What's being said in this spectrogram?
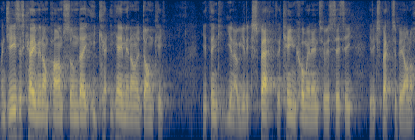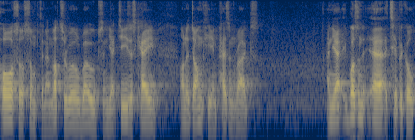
When Jesus came in on Palm Sunday, he, he came in on a donkey. You'd think, you know, you'd expect the king coming into his city, you'd expect to be on a horse or something and lots of royal robes, and yet Jesus came on a donkey in peasant rags. And yet it wasn't uh, a typical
